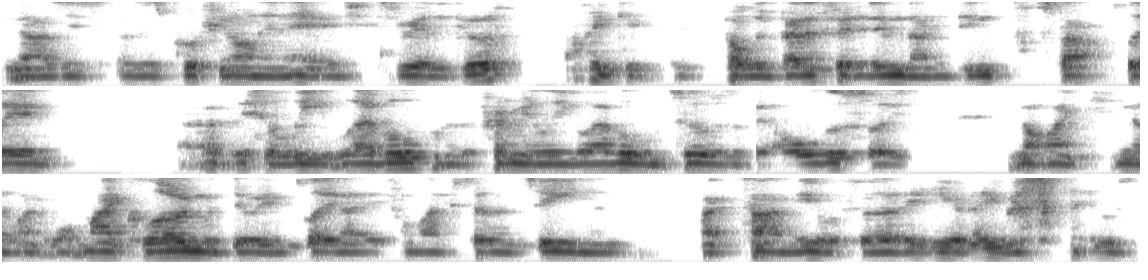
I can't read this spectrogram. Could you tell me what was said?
you know, as he's as he's pushing on in age, is really good. I think it, it probably benefited him that he didn't start playing at this elite level, at the Premier League level, until he was a bit older. So he's not like you know like what Michael Owen do in playing at it from like 17, and by the time he was 30, he, he was he was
